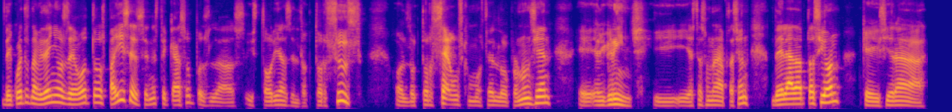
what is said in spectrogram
de cuentos navideños de otros países. En este caso, pues las historias del Doctor Seuss o el Doctor Zeus, como ustedes lo pronuncian, eh, el Grinch. Y, y esta es una adaptación de la adaptación que hiciera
